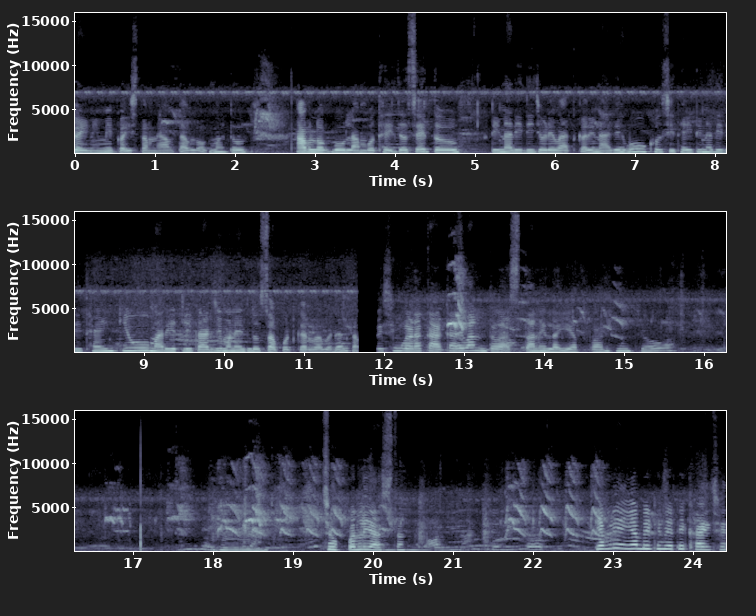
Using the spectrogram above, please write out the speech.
કંઈ નહીં મેં કહીશ તમને આવતા વ્લોગમાં. તો આ વ્લોગ બહુ લાંબો થઈ જશે તો ટીના દીદી જોડે વાત કરીને આજે બહુ ખુશી થઈ. ટીના દીદી થેન્ક યુ મારી એટલી કાળજી મને એટલો સપોર્ટ કરવા બદલ. રેસિંગવાળા કાકા આવ્યા ને તો આસ્તાને લઈ આપવાની. હું જાઉં ચપ્પલ લઈ આસ્તા કેમની અહીંયા બેઠી બેઠી ખાય છે?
